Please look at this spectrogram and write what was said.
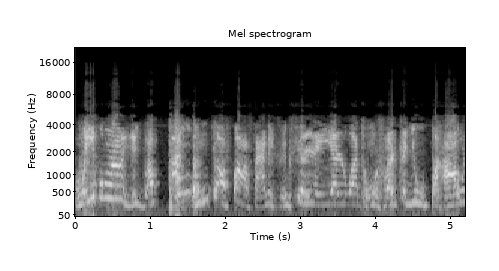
威风上一脚，砰砰叫放三个嘴皮。二爷罗通说：“这就不好了。”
